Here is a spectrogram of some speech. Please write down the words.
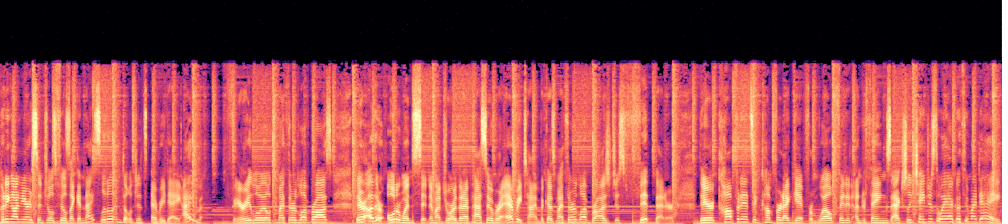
Putting on your essentials feels like a nice little indulgence every day. I am very loyal to my Third Love bras. There are other older ones sitting in my drawer that I pass over every time because my Third Love bras just fit better. Their confidence and comfort I get from well fitted underthings actually changes the way I go through my day.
